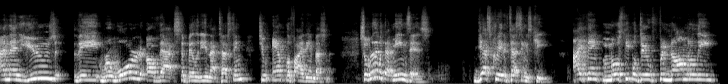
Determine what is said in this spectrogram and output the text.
And then use the reward of that stability and that testing to amplify the investment. So, really, what that means is yes, creative testing is key. I think most people do phenomenally,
